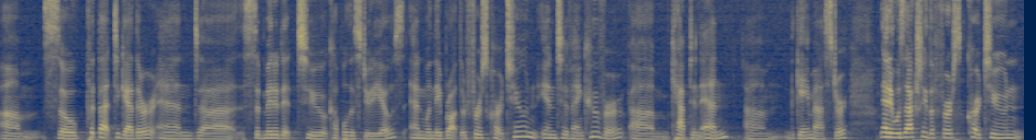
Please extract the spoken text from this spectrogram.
Um, so put that together and uh, submitted it to a couple of the studios. And when they brought their first cartoon into Vancouver, um, Captain N, um, the game master, and it was actually the first cartoon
